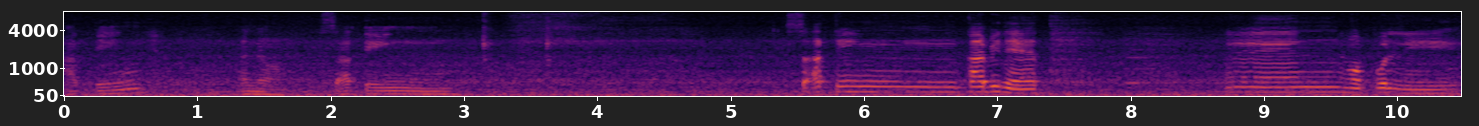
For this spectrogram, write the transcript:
ating ano sa ating sa ating cabinet. And hopefully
